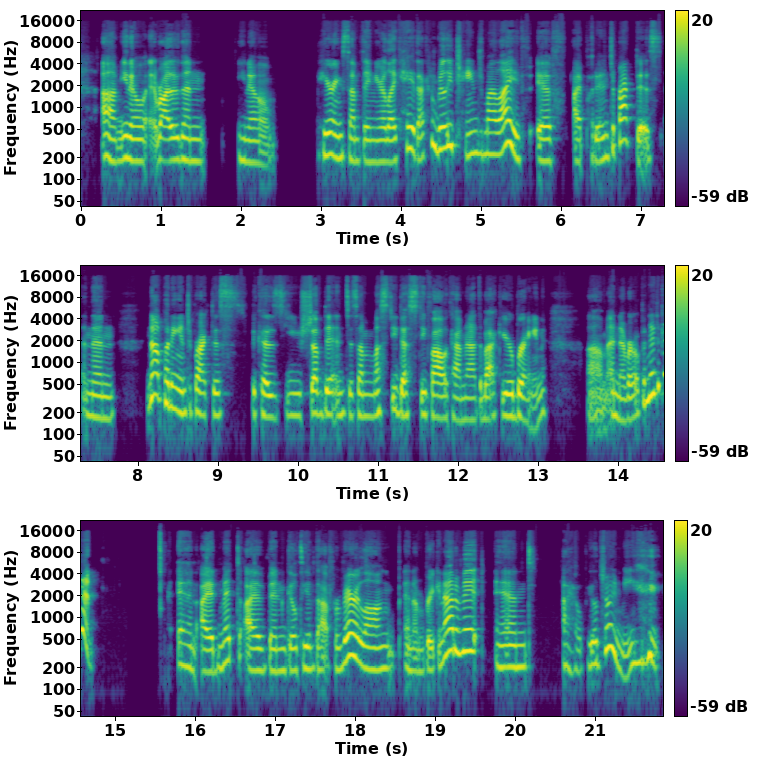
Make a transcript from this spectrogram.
um, you know, rather than, you know, hearing something, you're like, hey, that can really change my life if I put it into practice. And then not putting into practice because you shoved it into some musty, dusty file cabinet at the back of your brain um, and never opened it again. And I admit I've been guilty of that for very long and I'm breaking out of it. And I hope you'll join me.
